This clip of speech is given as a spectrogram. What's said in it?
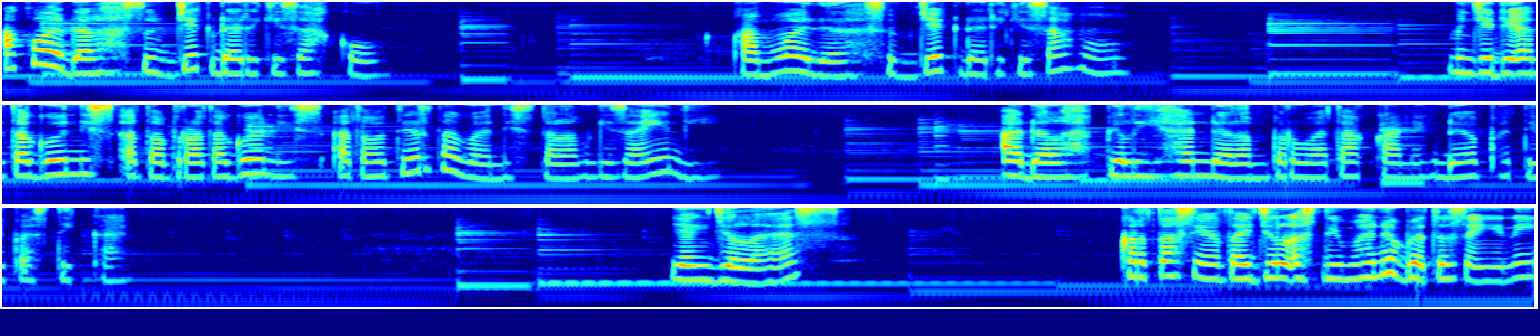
Aku adalah subjek dari kisahku. Kamu adalah subjek dari kisahmu menjadi antagonis atau protagonis atau tirtagonis dalam kisah ini adalah pilihan dalam perwatakan yang dapat dipastikan. Yang jelas, kertas yang tak jelas di mana batasnya ini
